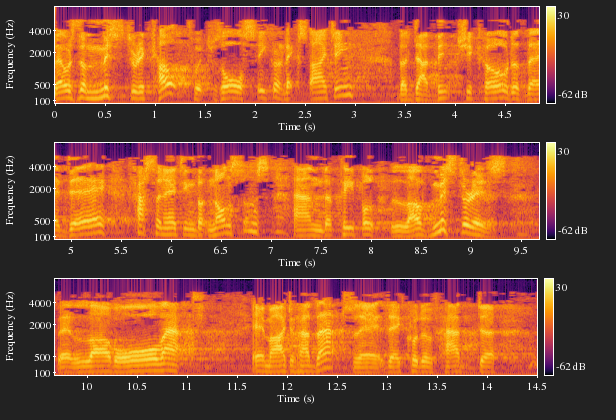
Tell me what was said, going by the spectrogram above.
There was the mystery cult, which was all secret and exciting. The Da Vinci Code of their day, fascinating but nonsense. And people love mysteries. They love all that. They might have had that. They, they could have had uh,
